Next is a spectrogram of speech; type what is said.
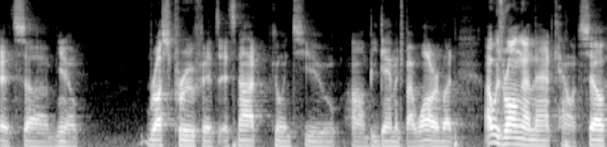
it's um, you know rust proof. It's it's not going to um, be damaged by water, but I was wrong on that count. So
